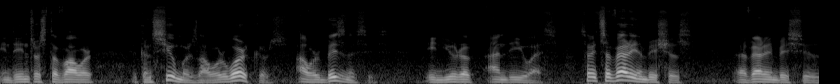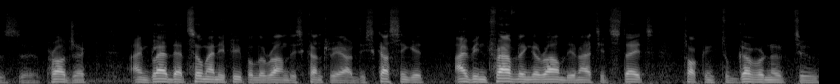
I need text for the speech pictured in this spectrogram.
in the interest of our consumers, our workers, our businesses in Europe and the US. So it's a very ambitious, a very ambitious uh, project. I'm glad that so many people around this country are discussing it. I've been traveling around the United States, talking to governors, to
